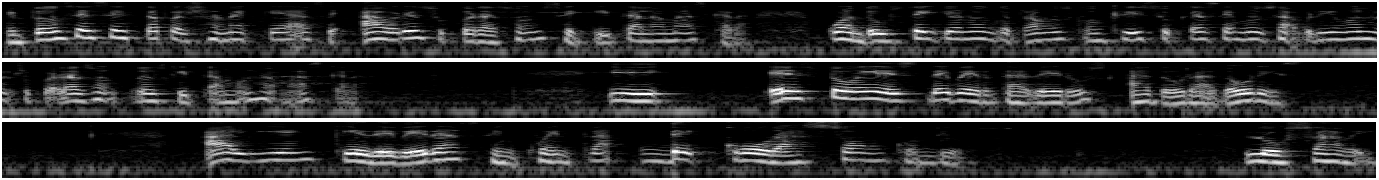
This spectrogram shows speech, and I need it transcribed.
Entonces esta persona ¿qué hace? Abre su corazón, se quita la máscara. Cuando usted y yo nos encontramos con Cristo, ¿qué hacemos? Abrimos nuestro corazón, nos quitamos la máscara. Y esto es de verdaderos adoradores. Alguien que de veras se encuentra de corazón con Dios. lo sabe.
